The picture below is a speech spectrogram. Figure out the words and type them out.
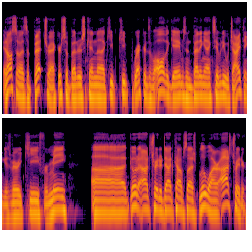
It also has a bet tracker, so bettors can uh, keep keep records of all the games and betting activity, which I think is very key for me. Uh, go to oddstrader.com slash blue wire. OddsTrader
